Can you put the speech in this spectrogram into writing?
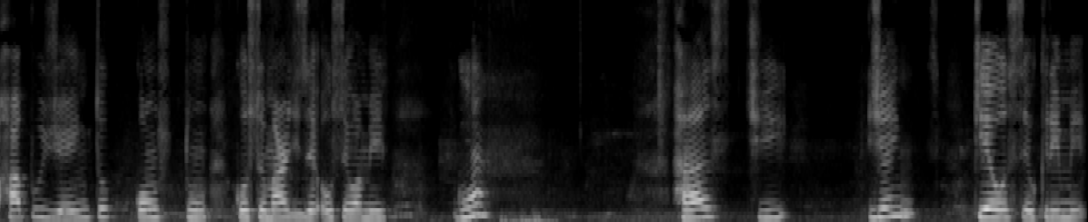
rabugento, costu- costumar dizer ao seu amigo Rastigem que o seu crime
